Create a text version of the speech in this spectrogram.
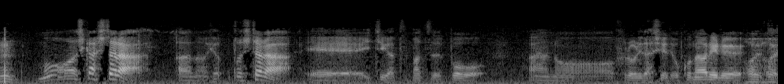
うん。もしかしたら、あのひょっとしたら、えー1月末、某あのフロリダ州で行われるはいはい。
